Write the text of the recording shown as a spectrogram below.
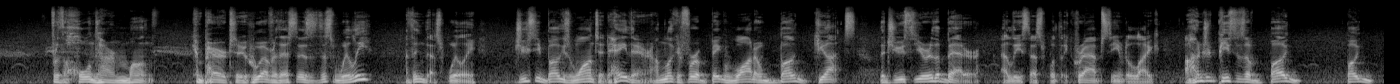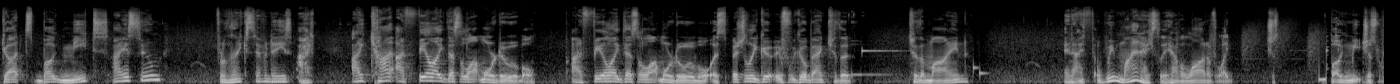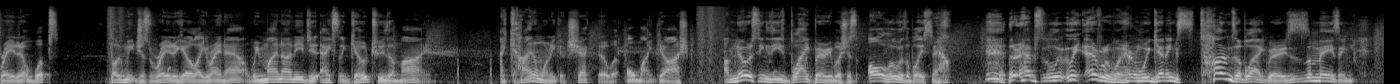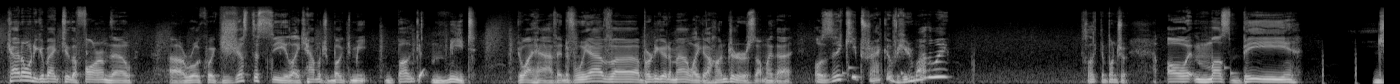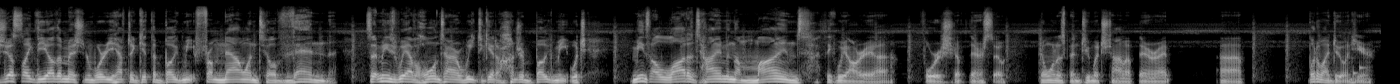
for the whole entire month compared to whoever this is. Is this Willy? I think that's Willy. Juicy bugs wanted. Hey there, I'm looking for a big wad of bug guts. The juicier the better. At least that's what the crabs seem to like. 100 pieces of bug bug guts, bug meat, I assume, for the next 7 days. I I can't I feel like that's a lot more doable. I feel like that's a lot more doable, especially if we go back to the to the mine and I we might actually have a lot of like just bug meat just ready to whoops, bug meat just ready to go like right now. We might not need to actually go to the mine. I kind of want to go check though, but oh my gosh, I'm noticing these blackberry bushes all over the place now. They're absolutely everywhere, and we're getting tons of blackberries. This is amazing. Kind of want to go back to the farm though, uh, real quick, just to see like how much bug meat, bug meat, do I have? And if we have uh, a pretty good amount, like a hundred or something like that. Oh, does it keep track of here, by the way? Collect a bunch of... Oh, it must be just like the other mission where you have to get the bug meat from now until then. So that means we have a whole entire week to get 100 bug meat, which means a lot of time in the mines. I think we already uh, foraged up there, so don't want to spend too much time up there, right? Uh, what am I doing here?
